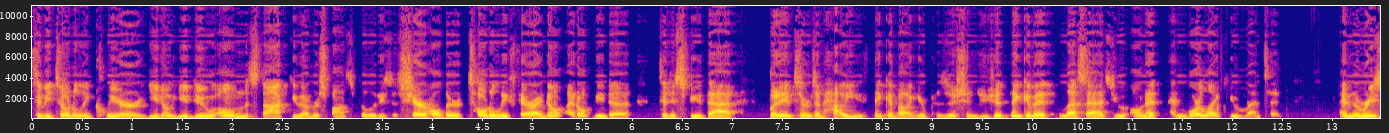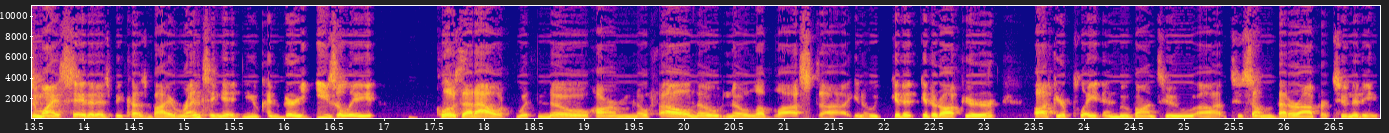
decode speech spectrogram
to be totally clear, you know, you do own the stock. You have responsibilities as shareholder. Totally fair. I don't I don't mean to to dispute that. But in terms of how you think about your positions, you should think of it less as you own it and more like you rent it. And the reason why I say that is because by renting it, you can very easily close that out with no harm, no foul, no no love lost. Uh, you know, get it get it off your off your plate and move on to uh, to some better opportunity.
